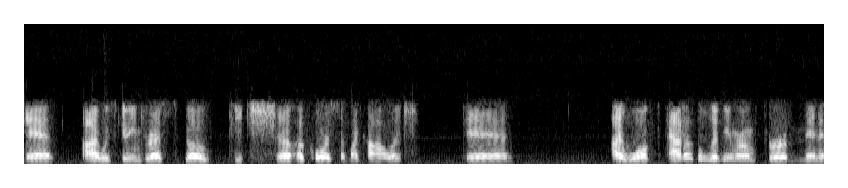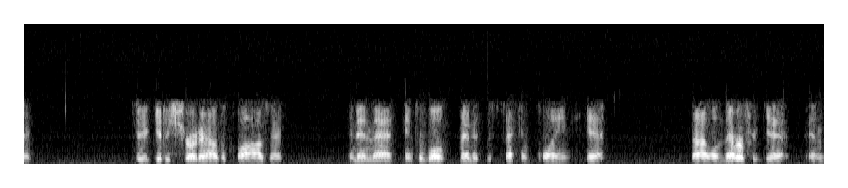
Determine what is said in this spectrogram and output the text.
and I was getting dressed to go teach uh, a course at my college, and I walked out of the living room for a minute to get a shirt out of the closet, and in that interval of minute, the second plane hit. That I will never forget, and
